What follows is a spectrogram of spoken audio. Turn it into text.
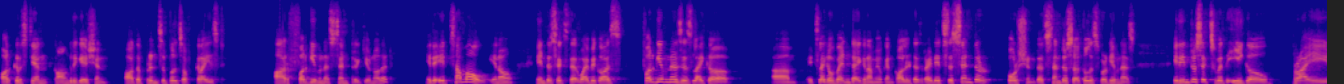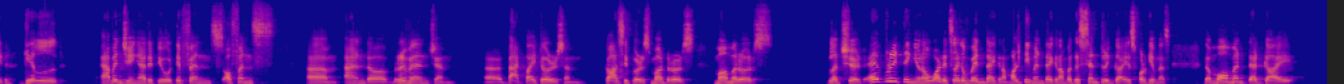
or Christian congregation or the principles of Christ are forgiveness centric. You know that? It, it somehow, you know, intersects there. Why? Because forgiveness is like a, um, it's like a Venn diagram, you can call it as, right? It's the center portion. that center circle is forgiveness. It intersects with ego, pride, guilt, avenging attitude, defense, offense, um, and uh, revenge, and uh, backbiters, and gossipers, murderers, murmurers, bloodshed, everything, you know what? It's like a Venn diagram, multi Venn diagram, but the centric guy is forgiveness. The moment that guy,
